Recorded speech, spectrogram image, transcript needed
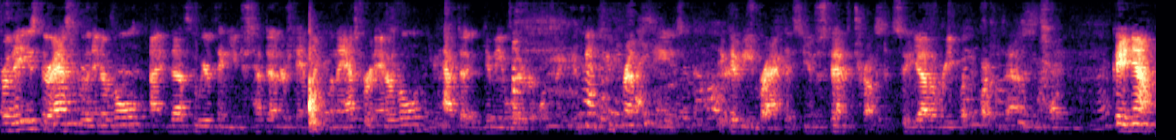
for these, they're asking for the interval. I, that's the weird thing. You just have to understand, like, when they ask for an interval, you have to give me whatever it looks like. It could be two parentheses, it could be brackets. You're just gonna have to trust it. So you gotta read what the question's asking. Okay, now,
